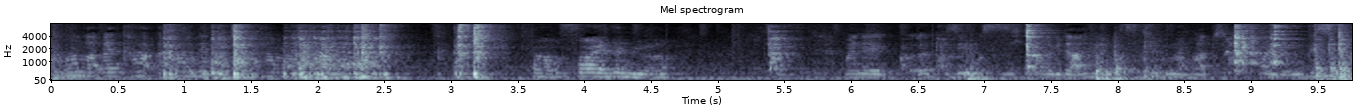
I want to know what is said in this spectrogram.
Valla ben kah kahve tamam. Tamam ısrar edemiyor. Meine äh, Cousine musste sich gerade wieder anhören, was sie zugenommen hat. Ich ein bisschen.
